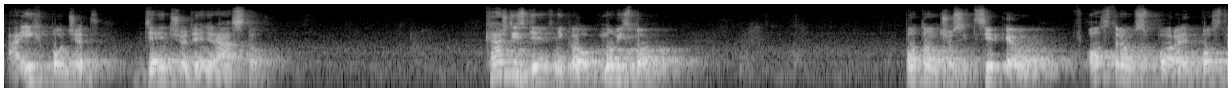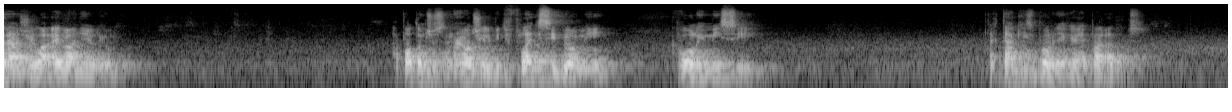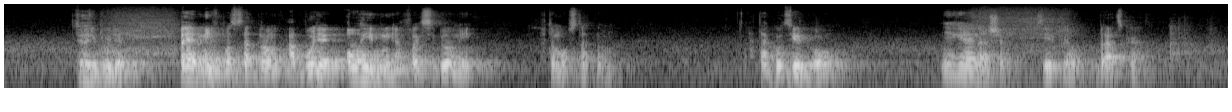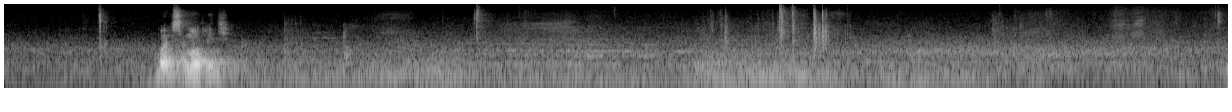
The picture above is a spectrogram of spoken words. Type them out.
a ich počet deň čo deň rástol. Každý z deň vznikol nový zbor. Po tom, čo si církev v ostrom spore postrážila evanelium. A potom, čo sa naučili byť flexibilní kvôli misii. Tak taký zbor nech je aj paradox. Ktorý bude pevný v podstatnom a bude ohybný a flexibilný v tom ostatnom. A takou církvou nech je aj naša církev bratská. Budem sa modliť.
